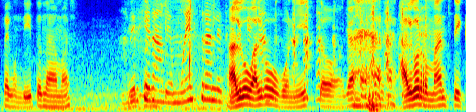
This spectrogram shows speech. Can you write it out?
segunditos nada más. A ver, Gerard, demuéstrales. Algo, algo canta. bonito, algo romantic,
